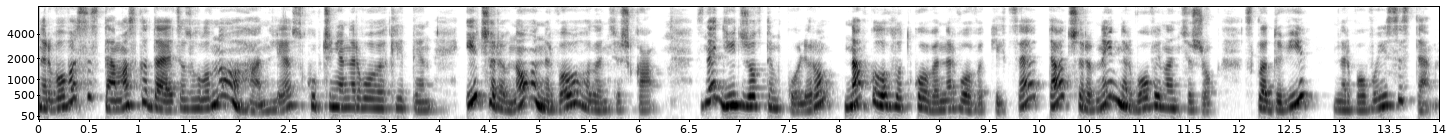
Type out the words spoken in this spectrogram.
Нервова система складається з головного ганглія, скупчення нервових клітин і черевного нервового ланцюжка. Знайдіть жовтим кольором навкологлоткове нервове кільце та черевний нервовий ланцюжок, складові нервової системи.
